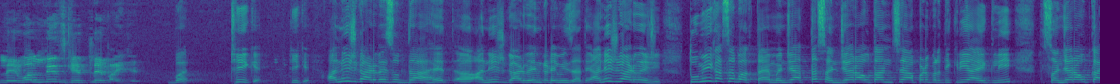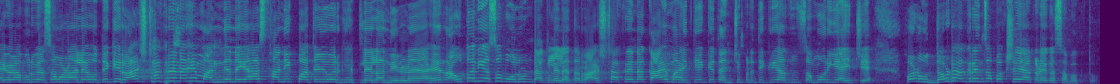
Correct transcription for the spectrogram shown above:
लेवलनेच घेतले पाहिजेत. बर ठीक आहे. ठीक आहे. अनिश गाडवे सुद्धा आहेत. अनिश गाडवेंकडे मी जाते. अनिश गाडवेजी तुम्ही कसं बघताय? म्हणजे आता संजय राऊतांची आपण प्रतिक्रिया ऐकली. संजय राऊत काही वेळापूर्वी असं म्हणाले होते की राज ठाकरेंना हे मान्य नाही. हा स्थानिक पातळीवर घेतलेला निर्णय आहे. राऊतांनी असं बोलून टाकलेलं आहे. तर राज ठाकरेंना काय माहिती आहे की त्यांची प्रतिक्रिया अजून समोर यायची. पण उद्धव ठाकरेंचा पक्ष याकडे कसा बघतो?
